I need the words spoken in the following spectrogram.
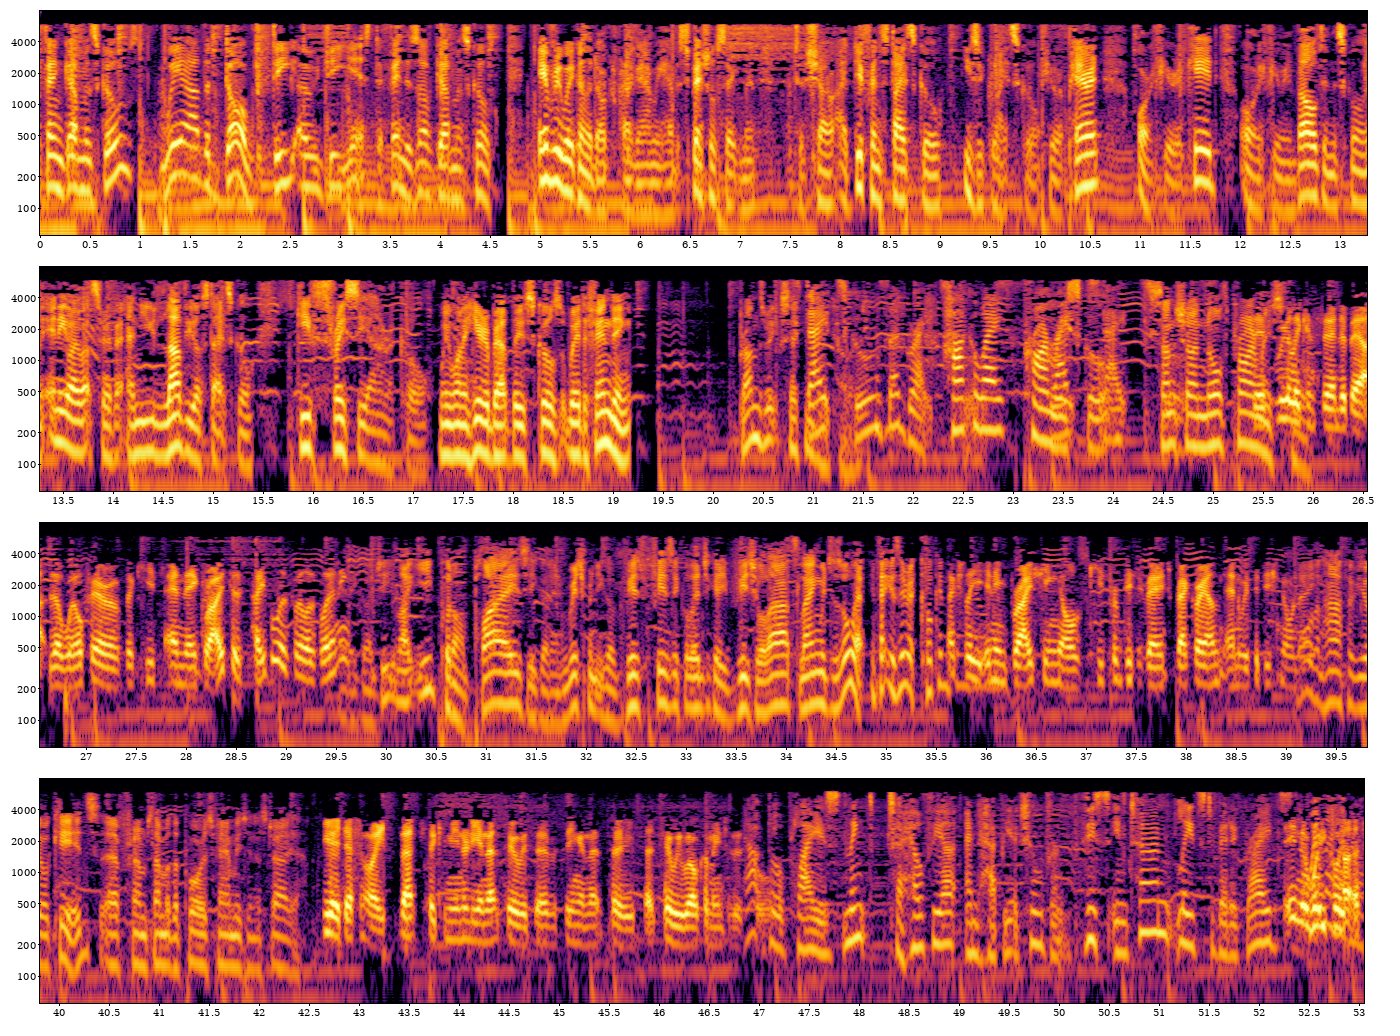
Defend government schools? We are the Dogs, D-O-G-S, Defenders of Government Schools. Every week on the Dogs program we have a special segment to show a different state school is a great school. If you're a parent, or if you're a kid, or if you're involved in the school in any way whatsoever and you love your state school, give 3CR a call. We want to hear about these schools that we're defending. Brunswick Secondary State College. schools are great. Harkaway Primary Great School. state. Sunshine North Primary They're really School. concerned about the welfare of the kids and their growth as people as well as learning. You got, like you put on plays, you got enrichment, you got vis- physical education, visual arts, languages, all that. In fact, is there a cooking? Actually, an embracing of kids from disadvantaged backgrounds and with additional needs. More than half of your kids are from some of the poorest families in Australia. Yeah, definitely. That's the community and that's who we're servicing and that's who, that's who we welcome into the school. Outdoor play is linked to healthier and happier children. This, in turn, leads to better grades. In the weekly they have-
